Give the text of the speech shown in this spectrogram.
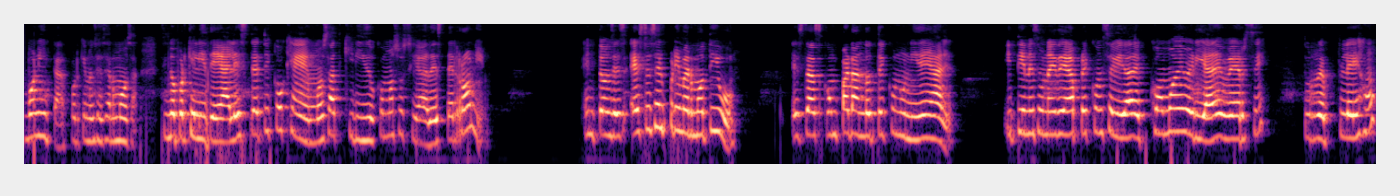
bonita, porque no seas hermosa, sino porque el ideal estético que hemos adquirido como sociedad es erróneo. Entonces, este es el primer motivo. Estás comparándote con un ideal y tienes una idea preconcebida de cómo debería de verse tu reflejo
